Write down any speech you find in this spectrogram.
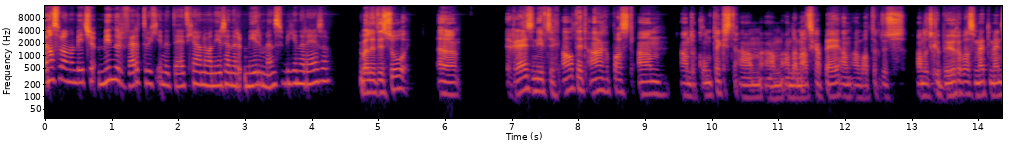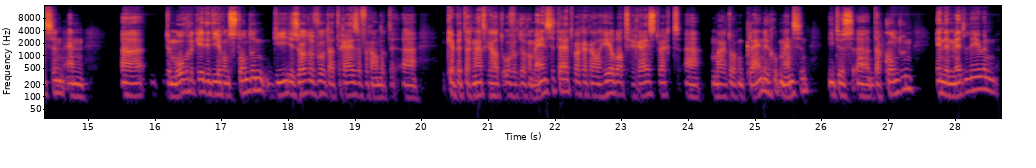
En als we dan een beetje minder ver terug in de tijd gaan, wanneer zijn er meer mensen beginnen reizen? Wel, het is zo. eh, reizen heeft zich altijd aangepast aan, aan de context, aan, aan, aan de maatschappij, aan, aan wat er dus aan het gebeuren was met mensen. En eh, de mogelijkheden die er ontstonden, die zorgden ervoor dat reizen veranderde. Eh, ik heb het daarnet gehad over de Romeinse tijd, waar er al heel wat gereisd werd, eh, maar door een kleine groep mensen die dus dat kon doen. In de middeleeuwen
